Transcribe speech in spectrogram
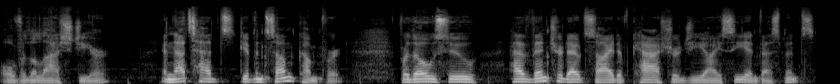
over the last year, and that's had given some comfort for those who have ventured outside of cash or GIC investments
